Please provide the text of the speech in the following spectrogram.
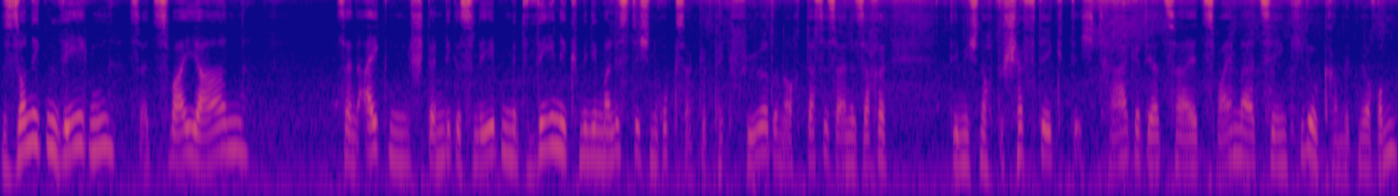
sonnigen Wegen seit zwei Jahren sein eigenständiges Leben mit wenig minimalistischem Rucksackgepäck führt. Und auch das ist eine Sache, die mich noch beschäftigt. Ich trage derzeit zweimal zehn Kilogramm mit mir rum,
